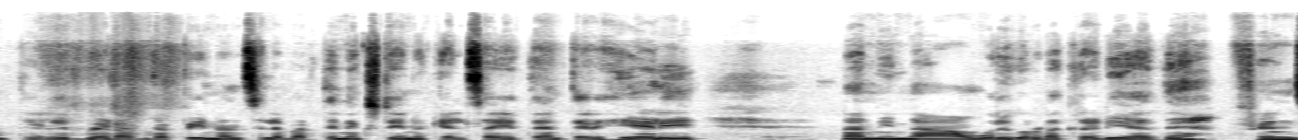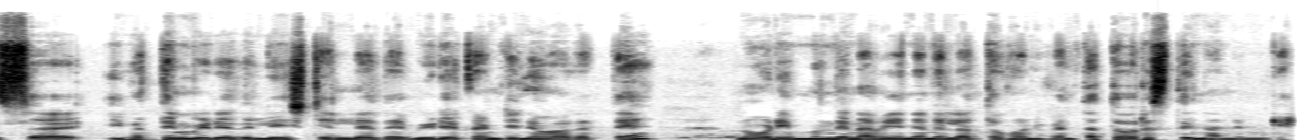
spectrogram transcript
ಅಂತೇಳಿ ಬೇಡ ಬಿಡಪ್ಪ ಇನ್ನೊಂದ್ಸಲ ಬರ್ತೀನಿ ನೆಕ್ಸ್ಟ್ ಏನು ಕೆಲಸ ಐತೆ ಅಂತೇಳಿ ಹೇಳಿ. ನಾನು ಇನ್ನು ಊರಿಗೆ ಹೊರಡಕ್ಕೆ ರೆಡಿ ಆದೆ. ಫ್ರೆಂಡ್ಸ್ ಇವತ್ತಿನ ವೀಡಿಯೋದಲ್ಲಿ ಇಷ್ಟೆಲ್ಲ ಇದೆ. ವಿಡಿಯೋ ಕಂಟಿನ್ಯೂ ಆಗುತ್ತೆ. ನೋಡಿ ಮುಂದೆ ನಾವು ಏನೇನೆಲ್ಲ ತೊಗೊಂಡ್ವಿ ಅಂತ ತೋರಿಸ್ತೀನಿ ನಾನು ನಿಮಗೆ.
